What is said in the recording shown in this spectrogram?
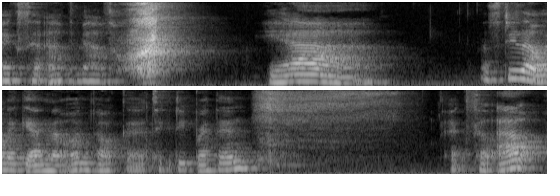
Exhale out the mouth. Yeah. Let's do that one again. That one felt good. Take a deep breath in. Exhale out.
